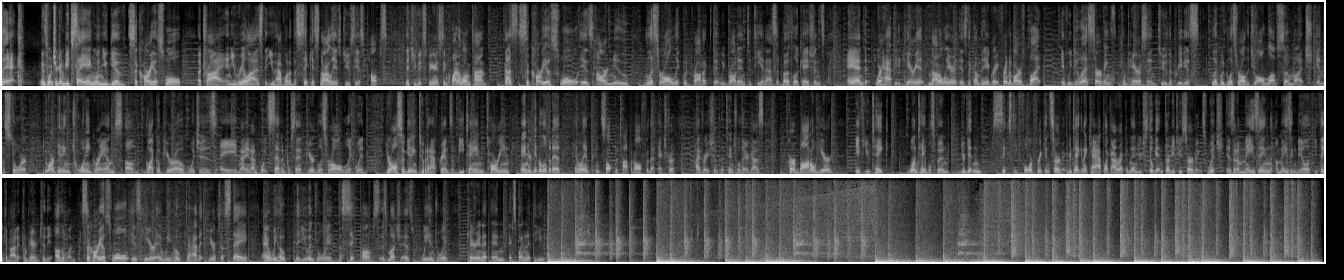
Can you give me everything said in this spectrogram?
sick is what you're going to be saying when you give Sicario Swole a try and you realize that you have one of the sickest, gnarliest, juiciest pumps that you've experienced in quite a long time. Guys, Sicario Swole is our new glycerol liquid product that we brought into TNS at both locations, and we're happy to carry it. Not only is the company a great friend of ours, but if we do a serving comparison to the previous liquid glycerol that you all love so much in the store, you are getting 20 grams of Glycopuro, which is a 99.7% pure glycerol liquid. You're also getting two and a half grams of betaine, taurine, and you're getting a little bit of Himalayan pink salt to top it off for that extra hydration potential there, guys. Per bottle here, if you take one tablespoon, you're getting 64 freaking servings. If you're taking a cap like I recommend, you're still getting 32 servings, which is an amazing, amazing deal if you think about it compared to the other one. Sicario Swole is here and we hope to have it here to stay. And we hope that you enjoy the sick pumps as much as we enjoy carrying it and explaining it to you.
